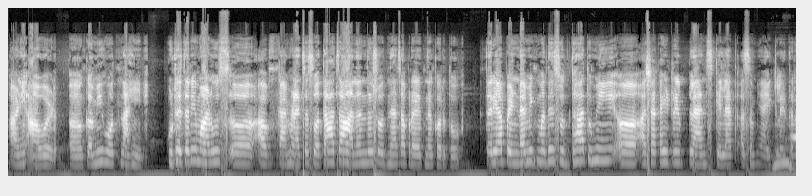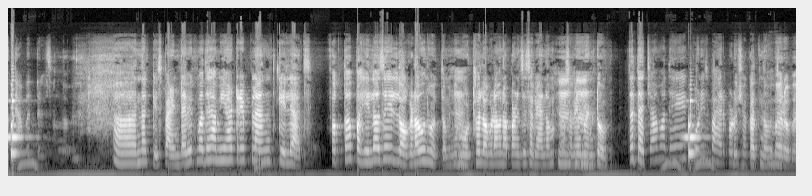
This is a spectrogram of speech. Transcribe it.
आणि आवड कमी होत नाही. कुठेतरी माणूस काय म्हणायचं स्वतःचा आनंद शोधण्याचा प्रयत्न करतो. तर या पेंडॅमिकमध्ये सुद्धा तुम्ही अशा काही ट्रिप प्लॅन्स केल्यात असं मी ऐकलंय तर त्याबद्दल सांगा नक्कीच. पॅन्डेमिकमध्ये आम्ही ह्या ट्रिप प्लॅन केल्याच. फक्त पहिलं जे लॉकडाऊन होतं म्हणजे मोठं लॉकडाऊन आपण जे सगळ्यांना सगळे म्हणतो तर त्याच्यामध्ये कोणीच बाहेर पडू शकत नव्हतं. बरोबर.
